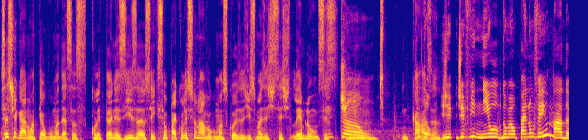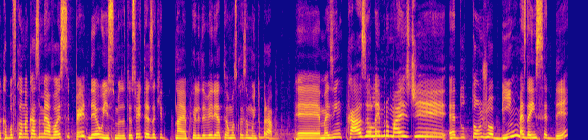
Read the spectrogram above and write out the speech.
Vocês chegaram a ter alguma dessas coletâneas, Isa? Eu sei que seu pai colecionava algumas coisas disso, mas vocês lembram, vocês tinham em casa? Então, de, de vinil do meu pai não veio nada. Acabou ficando na casa da minha avó e se perdeu isso. Mas eu tenho certeza que na época ele deveria ter umas coisas muito braba. É, mas em casa eu lembro mais de. É do Tom Jobim, mas daí em CD.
